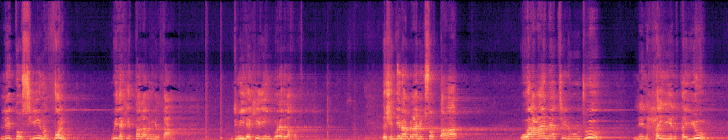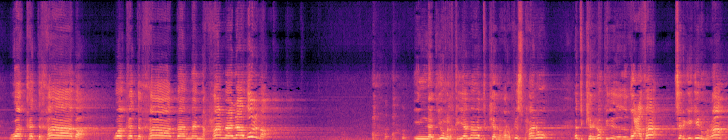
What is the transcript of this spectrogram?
لي دوسيين الظلم وإذا كي طلع من القاعه دوي اذا كي دين كورا الآخر لاش الدينار بالعين كسور الطهر وعنت الوجوه للحي القيوم وقد خاب وقد خاب من حمل ظلما. إن يوم القيامة ذكرنا ربي سبحانه ذكرنا ضعفاء ترقيقين مرة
